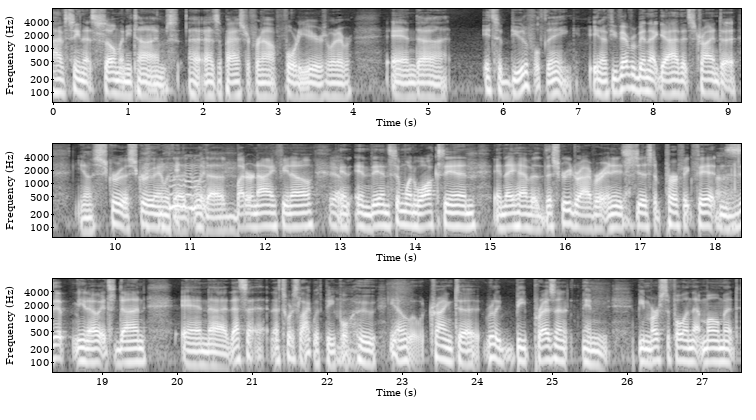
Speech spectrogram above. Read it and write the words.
I've seen that so many times uh, as a pastor for now 40 years or whatever. And uh, it's a beautiful thing. You know, if you've ever been that guy that's trying to, you know, screw a screw in with a with a butter knife, you know, Yeah. and, and then someone walks in and they have a, the screwdriver and it's just a perfect fit and zip, you know, it's done. And uh, that's a, that's what it's like with people who, you know, trying to really be present and be merciful in that moment.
